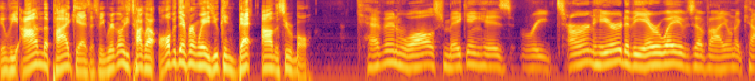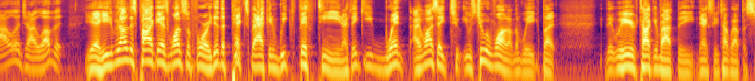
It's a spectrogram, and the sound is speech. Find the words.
He'll be on the podcast this week. We're going to talk about all the different ways you can bet on the Super Bowl. Kevin Walsh making his return here to the airwaves of Iona College. I love it. Yeah, he's been on this podcast once before. He did the picks back in week 15. I think he went. I want to say two. He was two and one on the week, but we were talking about the next week. Talk about the,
